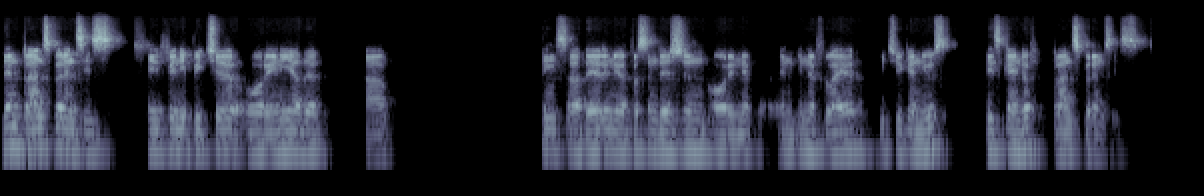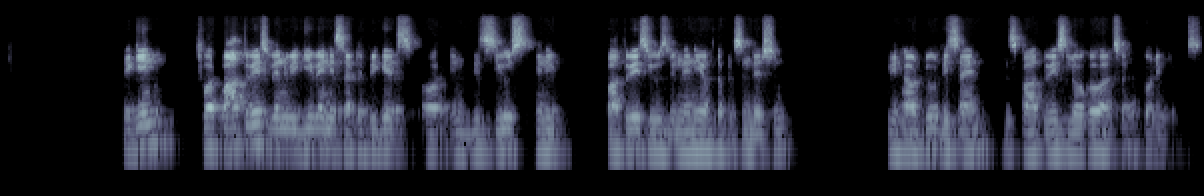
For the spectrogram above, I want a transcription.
Then transparencies. If any picture or any other uh, things are there in your presentation or in a, in, in a flyer, which you can use these kind of transparencies. Again, for pathways, when we give any certificates or in this use, any pathways used in any of the presentation, we have to design this pathways logo also according to this.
